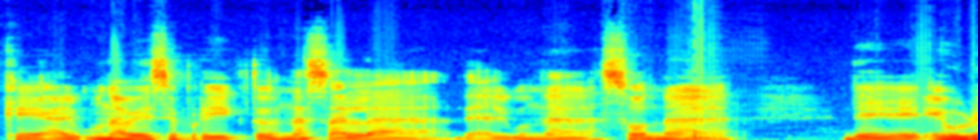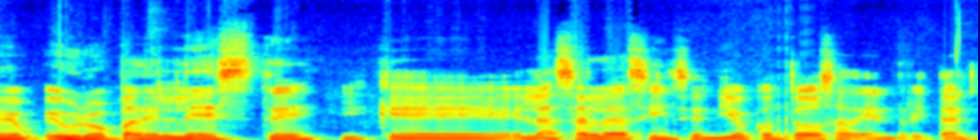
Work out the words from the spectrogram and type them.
que una vez se proyectó en una sala de alguna zona de Europa del Este y que la sala se incendió con todos adentro y tal.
